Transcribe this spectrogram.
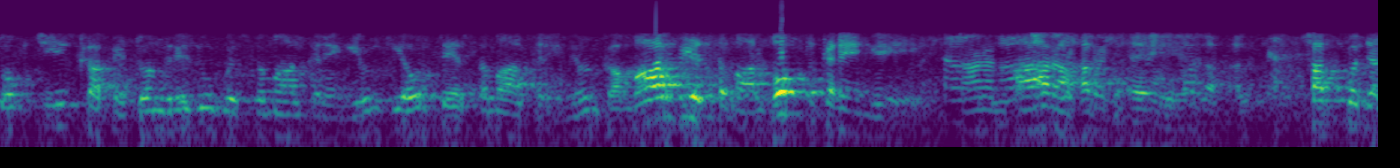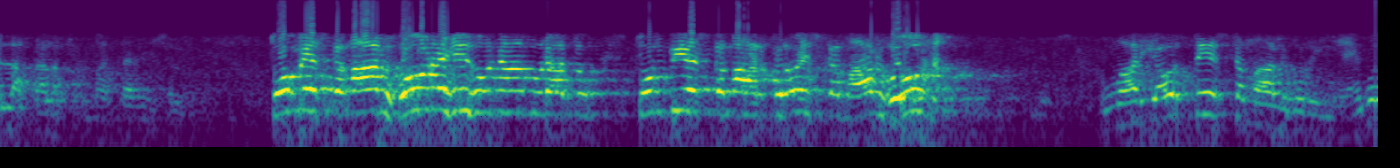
تم چیز کا کہ تو انگریزوں کو استعمال کریں گے، ان کی عورتیں استعمال کریں گے، ان کا مال بھی استعمال مفت کریں گے۔ سب کچھ اللہ تعالیٰ فرماتا ہے تم استعمال ہو رہے ہو نا برا تو تم بھی استعمال کرو، استعمال ہو۔ نا تمہاری عورتیں استعمال ہو رہی ہیں، وہ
